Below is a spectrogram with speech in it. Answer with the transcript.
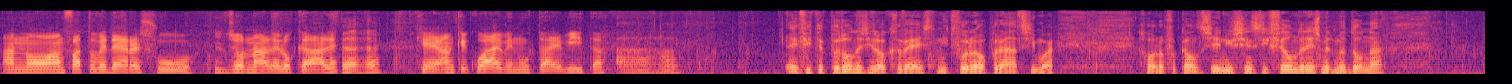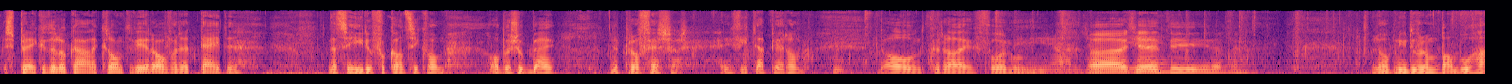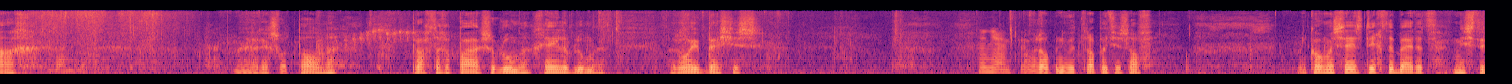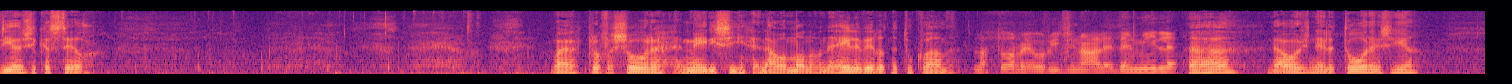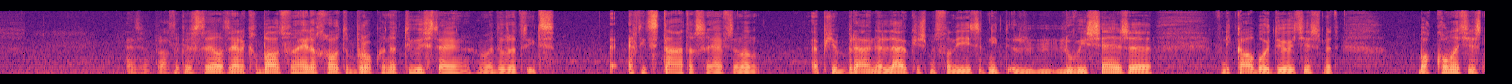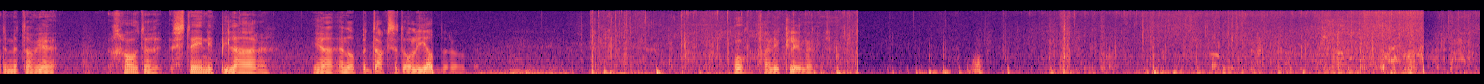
hanno, hanno fatto vedere su il giornale locale Aha. che anche qua è venuta Evita. Aha. Evite Peron is hier ook geweest. Niet voor een operatie, maar gewoon op vakantie. En nu sinds die film er is met Madonna... spreken de lokale kranten weer over de tijden... dat ze hier op vakantie kwam. Op bezoek bij de professor. Evita Peron. Don't cry for me, Argentina. We lopen nu door een bamboehaag. Met rechts wat palmen. Prachtige paarse bloemen, gele bloemen, rode besjes. We lopen wat trappetjes af. We komen steeds dichter bij dat mysterieuze kasteel. Waar professoren en medici en oude mannen van de hele wereld naartoe kwamen. La torre originale del 1000 Aha, de originele toren is hier. Het is een prachtig kasteel. Het is eigenlijk gebouwd van hele grote brokken natuursteen. Waardoor het iets, echt iets statigs heeft. En dan heb je bruine luikjes met van die, is het niet Louis XVI, van die cowboydeurtjes. Met balkonnetjes met dan weer grote stenen pilaren. Ja, en op het dak staat oleander ook. hè. Oeh, we gaan nu klimmen.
